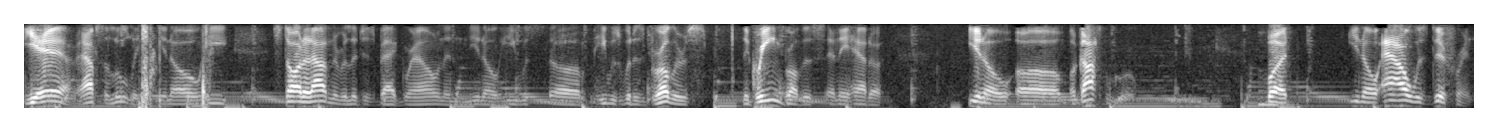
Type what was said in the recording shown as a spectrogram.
Yeah, absolutely. You know, he started out in a religious background, and you know, he was uh, he was with his brothers, the Green Brothers, and they had a, you know, uh, a gospel group. But you know, Al was different.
